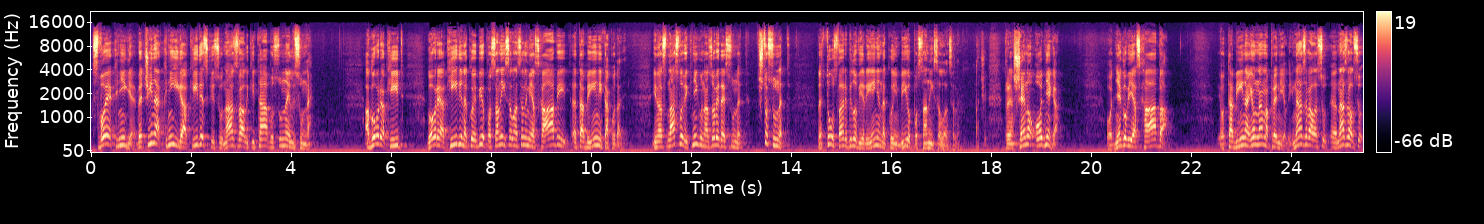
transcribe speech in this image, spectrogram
svoje knjige, većina knjiga akideski su nazvali kitabu sunne ili sunne. A govore o akid, govore o akidi na koje je bio poslanik sallam sallam i ashabi, e, tabini i tako dalje. I nas, naslovi knjigu nazove da je sunnet. Što sunnet? Da je to u stvari bilo vjerenje na kojim bio poslanik sallam sallam. Znači, prenašeno od njega, od njegovih ashaba, od tabina i on nama prenijeli. I nazvali su, e, nazvali su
